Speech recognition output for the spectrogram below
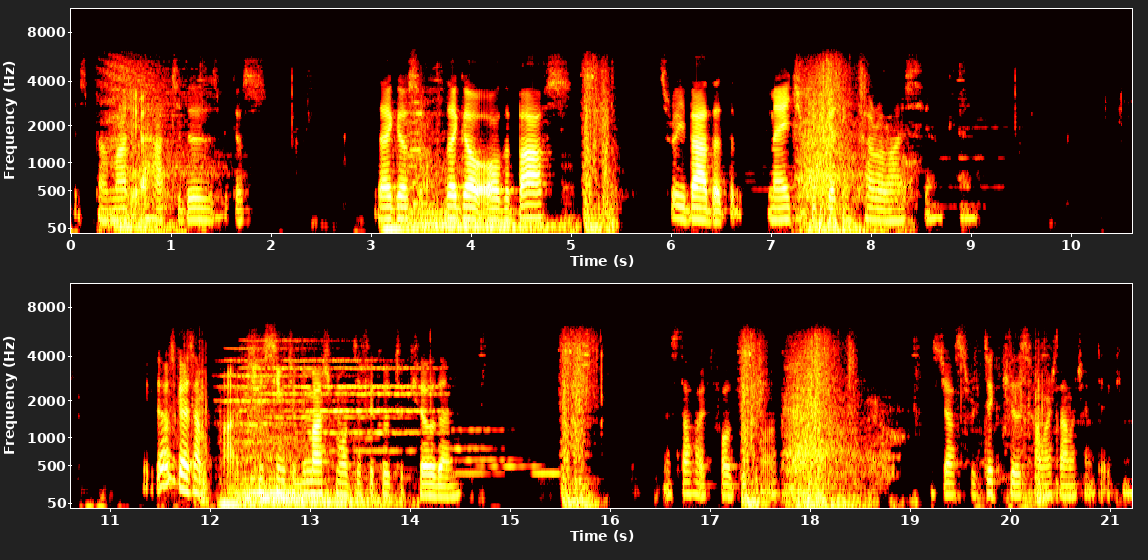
Dispel magic I had to do this because there goes there go all the buffs. It's really bad that the mage keeps getting paralyzed here. Okay. Those guys actually seem to be much more difficult to kill than the stuff I fought before. It's just ridiculous how much damage I'm taking.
